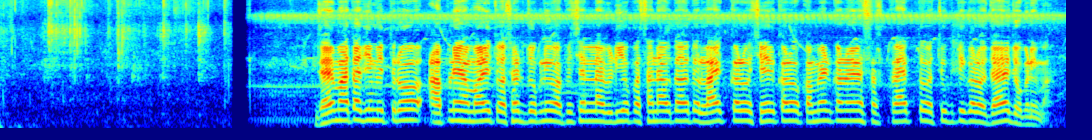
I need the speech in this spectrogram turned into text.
જય માતાજી મિત્રો આપણે અમારી ચોસઠ જોગણી ઓફિશિયલના વીડિયો પસંદ આવતા હોય તો લાઇક કરો શેર કરો કમેન્ટ કરો અને સબસ્ક્રાઈબ તો અચૂકથી કરો. જય જોગણીમાં.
